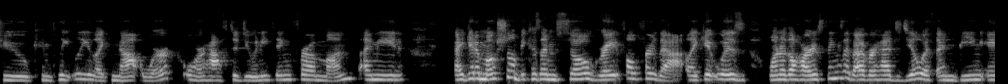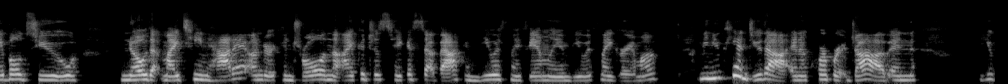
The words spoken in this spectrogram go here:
to completely like not work or have to do anything for a month i mean i get emotional because i'm so grateful for that. Like it was one of the hardest things i've ever had to deal with and being able to know that my team had it under control and that i could just take a step back and be with my family and be with my grandma I mean, you can't do that in a corporate job and you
